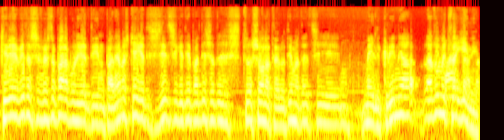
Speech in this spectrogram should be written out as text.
Κύριε Βίτα, σας ευχαριστώ πάρα πολύ για την παρέμβαση και για τη συζήτηση, γιατί απαντήσατε σε όλα τα ερωτήματα έτσι με ειλικρίνεια. Να δούμε τι θα γίνει.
